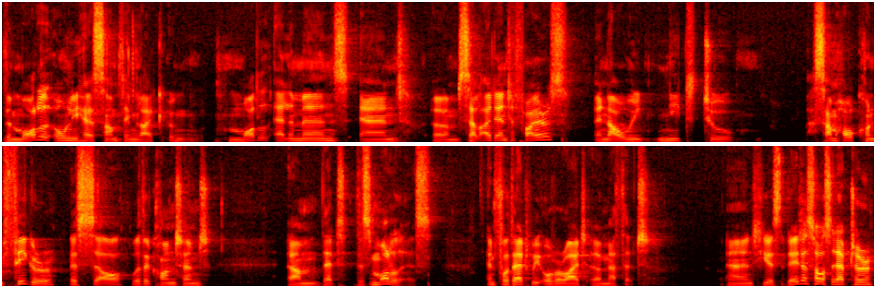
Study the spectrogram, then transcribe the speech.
the model only has something like um, model elements and um, cell identifiers. And now we need to somehow configure a cell with the content um, that this model is. And for that, we override a method. And here's the data source adapter.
